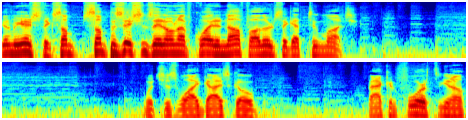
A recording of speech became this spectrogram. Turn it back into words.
Going to be interesting. Some some positions they don't have quite enough, others they got too much. Which is why guys go back and forth, you know.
